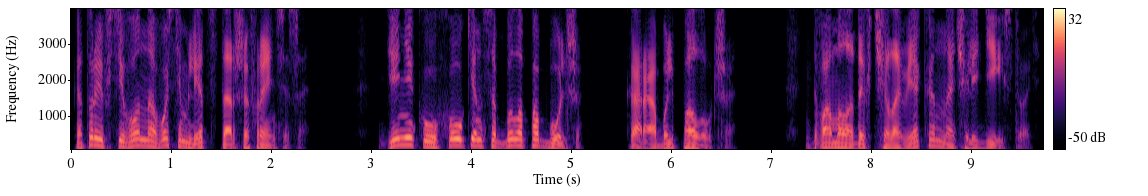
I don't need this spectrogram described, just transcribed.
который всего на 8 лет старше Фрэнсиса. Денег у Хоукинса было побольше, корабль получше. Два молодых человека начали действовать.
